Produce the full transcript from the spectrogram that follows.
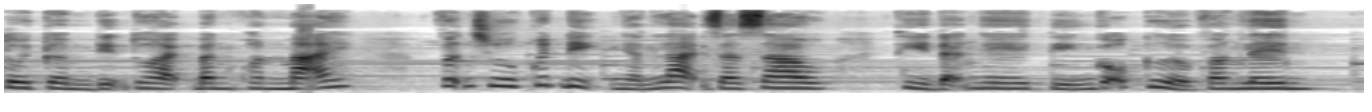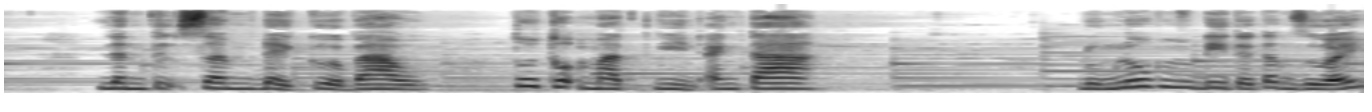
tôi cầm điện thoại băn khoăn mãi vẫn chưa quyết định nhắn lại ra sao thì đã nghe tiếng gõ cửa vang lên lâm tự sâm đẩy cửa vào. Tôi thộn mặt nhìn anh ta. Đúng lúc đi tới tầng dưới,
